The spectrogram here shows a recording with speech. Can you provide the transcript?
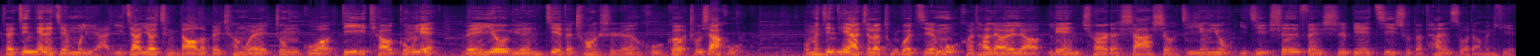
在今天的节目里啊，一加邀请到了被称为中国第一条公链维优元界的创始人虎哥初夏虎。我们今天啊，就来通过节目和他聊一聊链圈的杀手级应用，以及身份识别技术的探索等问题。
